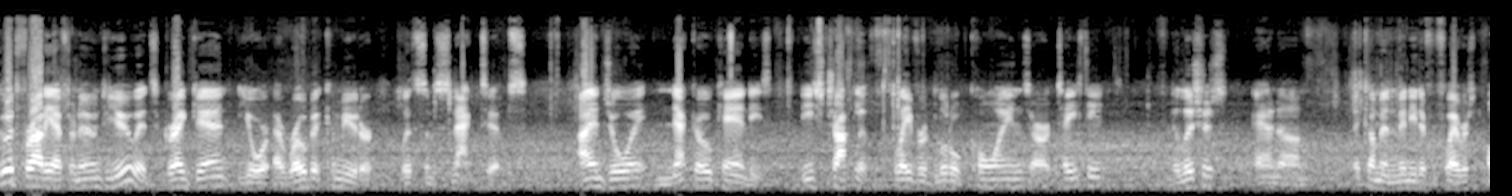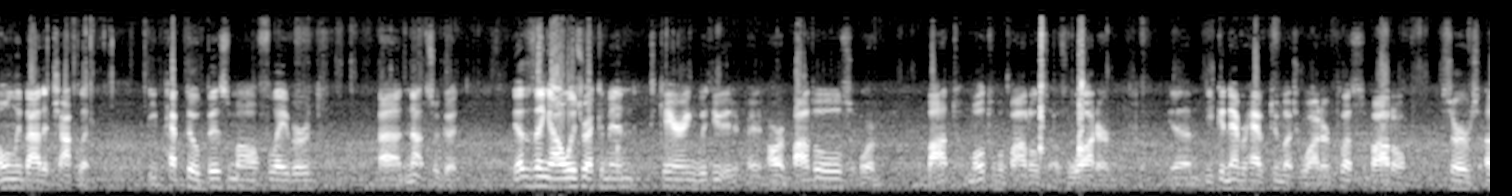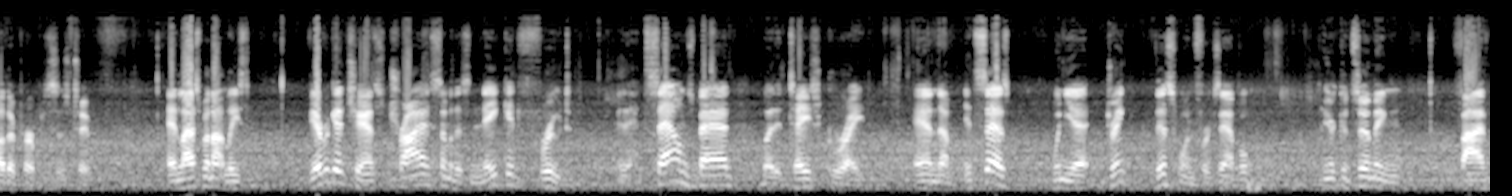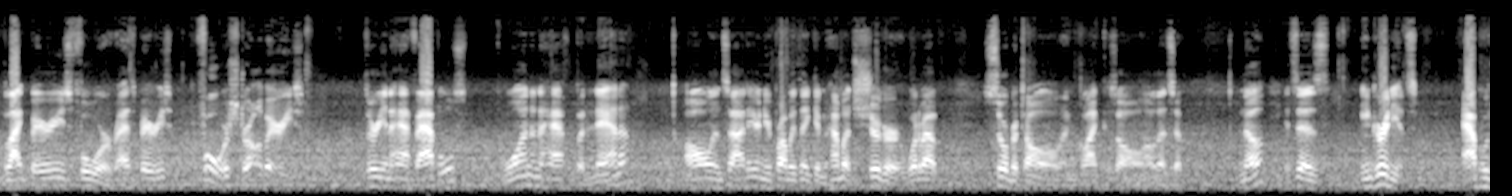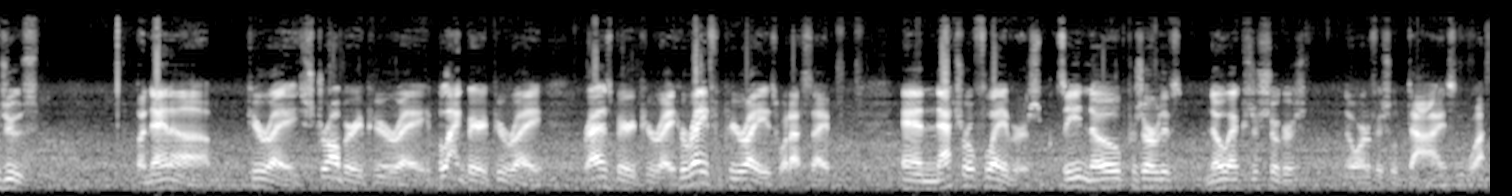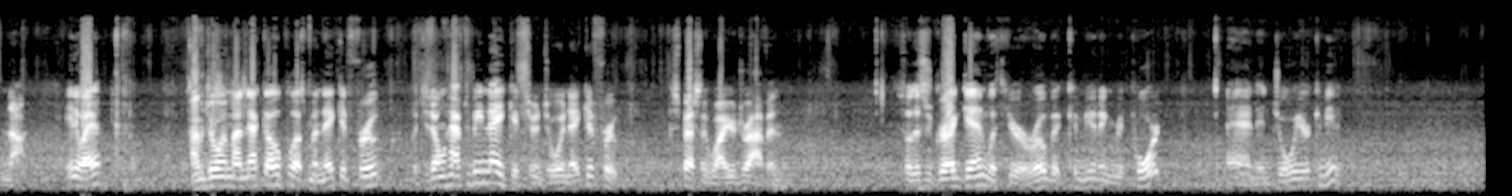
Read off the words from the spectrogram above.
Good Friday afternoon to you. It's Greg Ginn, your aerobic commuter, with some snack tips. I enjoy Necco candies. These chocolate flavored little coins are tasty, delicious, and um, they come in many different flavors. Only buy the chocolate. The Pepto Bismol flavored, uh, not so good. The other thing I always recommend carrying with you are bottles or bot- multiple bottles of water. Um, you can never have too much water, plus, the bottle serves other purposes too. And last but not least, if you ever get a chance, try some of this naked fruit. It sounds bad, but it tastes great. And um, it says when you drink this one, for example, you're consuming five blackberries, four raspberries, four strawberries, three and a half apples, one and a half banana, all inside here. And you're probably thinking, how much sugar? What about sorbitol and glycosol and all that stuff? No, it says ingredients apple juice, banana puree, strawberry puree, blackberry puree, raspberry puree. Hooray for puree is what I say. And natural flavors. See, no preservatives, no extra sugars, no artificial dyes and whatnot. Anyway, I'm enjoying my Necco plus my naked fruit. But you don't have to be naked to enjoy naked fruit, especially while you're driving. So this is Greg again with your aerobic commuting report, and enjoy your commute.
